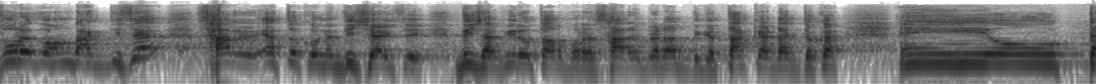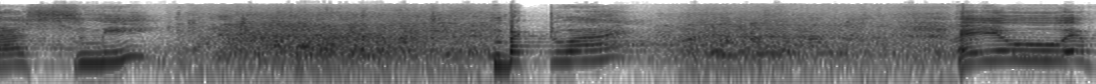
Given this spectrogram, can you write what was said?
জোরে যখন ডাক দিছে স্যার এতক্ষণে দিশা আইছে। দিশা ফিরো, তারপরে স্যারের বেড়ার দিকে তাকা ডাক দেখা এই ও টাচ মি বাট ওয়াই এই ও F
